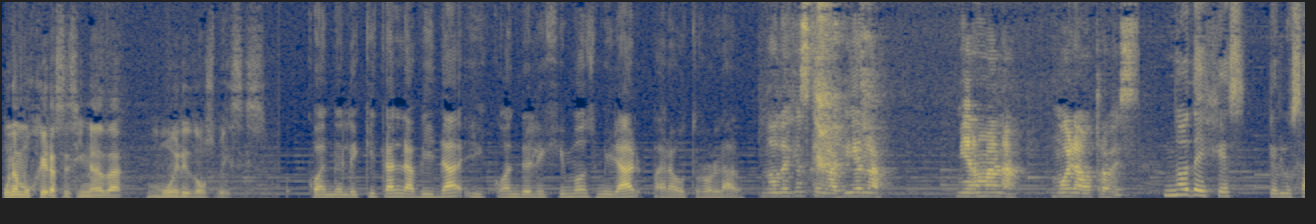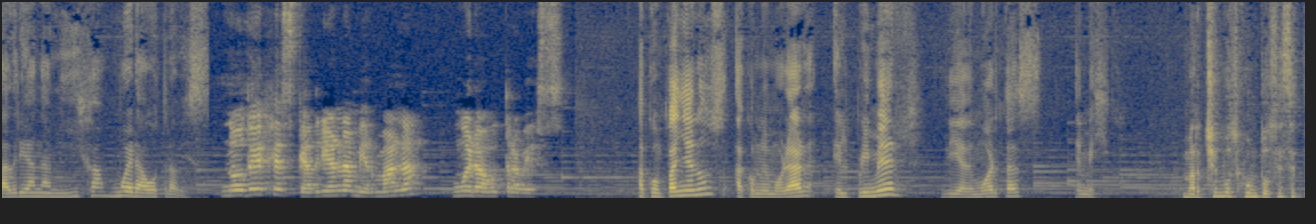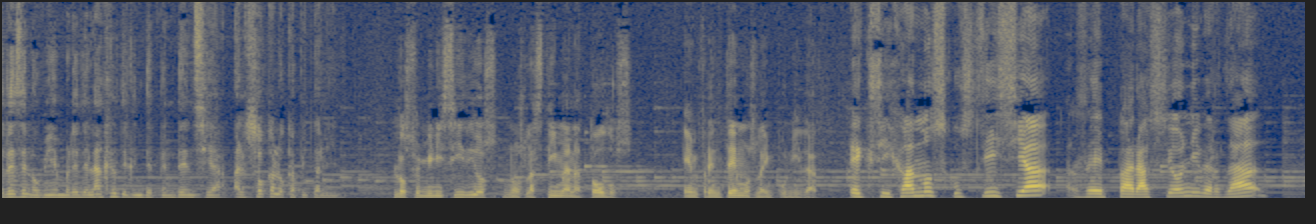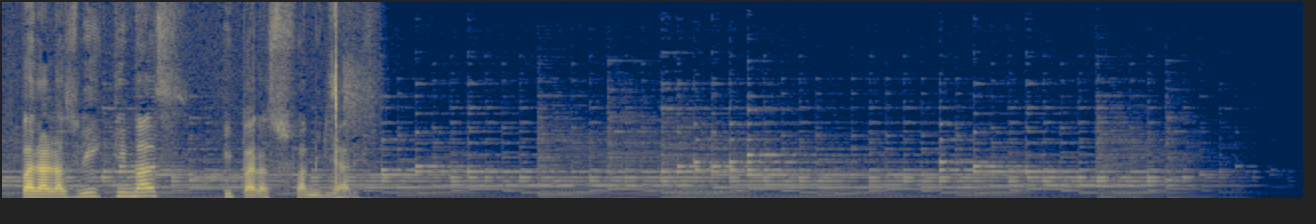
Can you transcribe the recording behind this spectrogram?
Una mujer asesinada muere dos veces. Cuando le quitan la vida y cuando elegimos mirar para otro lado. No dejes que Gabriela, mi hermana, muera otra vez. No dejes que Luz Adriana, mi hija, muera otra vez. No dejes que Adriana, mi hermana, muera otra vez. Acompáñanos a conmemorar el primer Día de Muertas en México. Marchemos juntos ese 3 de noviembre del Ángel de la Independencia al Zócalo Capitalino. Los feminicidios nos lastiman a todos. Enfrentemos la impunidad. Exijamos justicia, reparación y verdad para las víctimas y para sus familiares.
